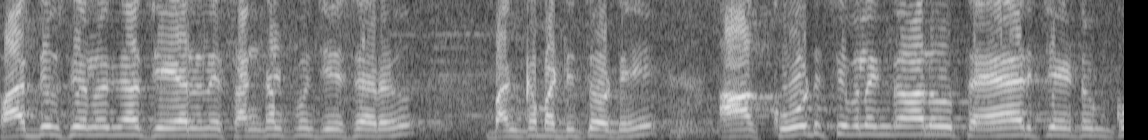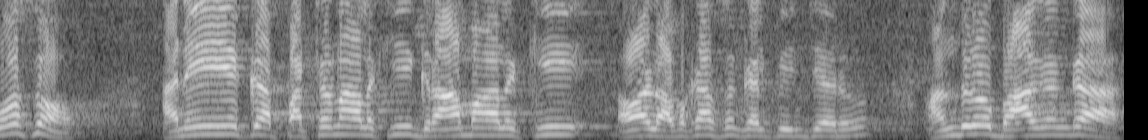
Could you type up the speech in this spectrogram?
పార్థివ శివలింగాలు చేయాలని సంకల్పం చేశారు బంకమట్టితోటి. ఆ కోటి శివలింగాలు తయారు చేయడం కోసం అనేక పట్టణాలకి గ్రామాలకి వాళ్ళు అవకాశం కల్పించారు. అందులో భాగంగా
